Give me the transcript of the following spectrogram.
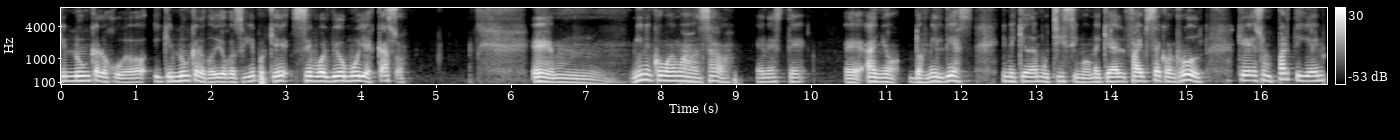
que nunca lo jugó y que nunca lo he podido conseguir porque se volvió muy escaso. Eh, miren cómo hemos avanzado en este eh, año 2010 y me queda muchísimo. Me queda el 5 Second Rule, que es un party game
